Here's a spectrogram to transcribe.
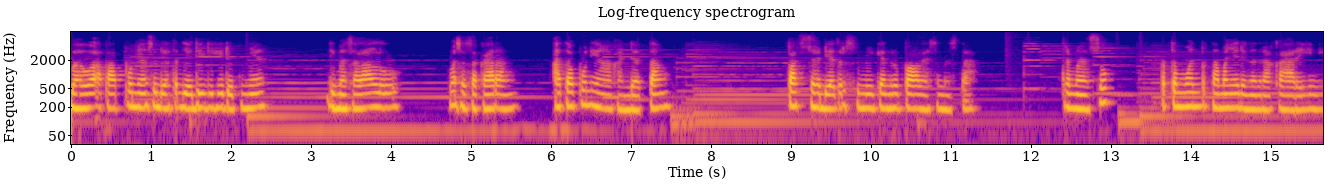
bahwa apa pun yang sudah terjadi di hidupnya, di masa lalu, masa sekarang, ataupun yang akan datang, pasti sudah diatur sedemikian rupa oleh semesta. Termasuk pertemuan pertamanya dengan Raka hari ini.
